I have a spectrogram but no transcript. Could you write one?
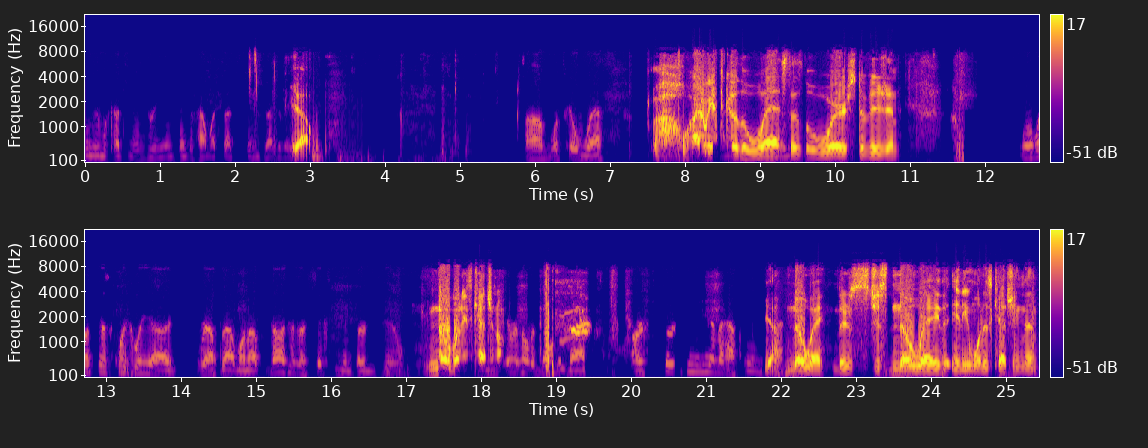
Andrew McCutchen injury and think of how much that's changed that division. Yeah. Um, let's go west. Why do we have to go to the West? That's the worst division. Well, let's just quickly uh, wrap that one up. Dodgers are 60 and 32. Nobody's catching them. Arizona Diamondbacks are 13 and a half games. Yeah, no way. There's just no way that anyone is catching them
